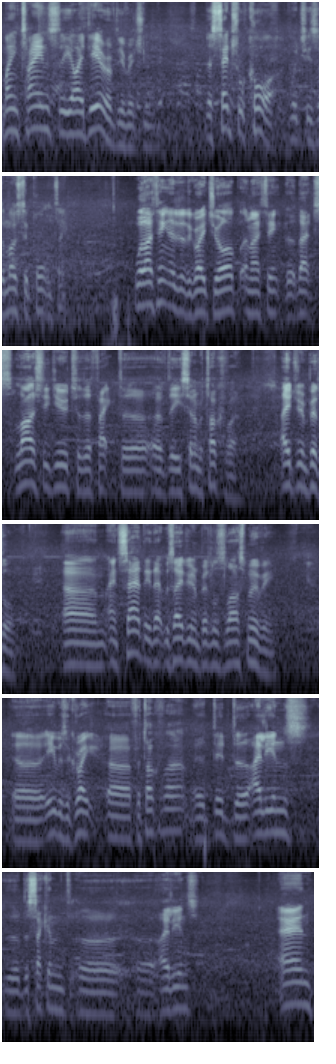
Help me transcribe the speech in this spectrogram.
maintains the idea of the original, the central core, which is the most important thing. Well, I think they did a great job, and I think that that's largely due to the fact uh, of the cinematographer, Adrian Biddle. Um, and sadly, that was Adrian Biddle's last movie. Uh, he was a great uh, photographer, did uh, Aliens, the, the second uh, uh, Aliens, and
